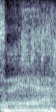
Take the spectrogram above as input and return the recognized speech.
bersama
